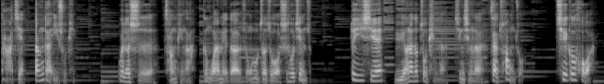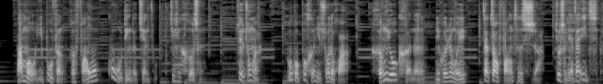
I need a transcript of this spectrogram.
大件当代艺术品。为了使藏品啊更完美的融入这座石头建筑，对一些原来的作品呢进行了再创作，切割后啊，把某一部分和房屋固定的建筑进行合成，最终啊，如果不和你说的话，很有可能你会认为在造房子时啊就是连在一起的。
